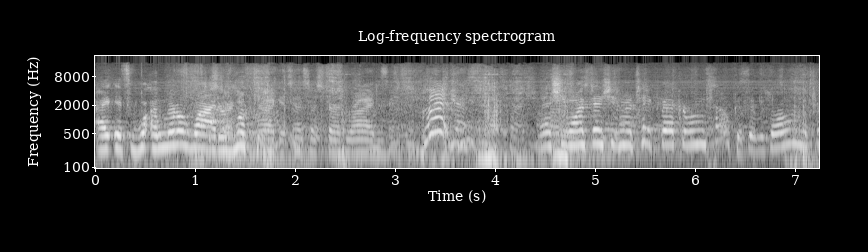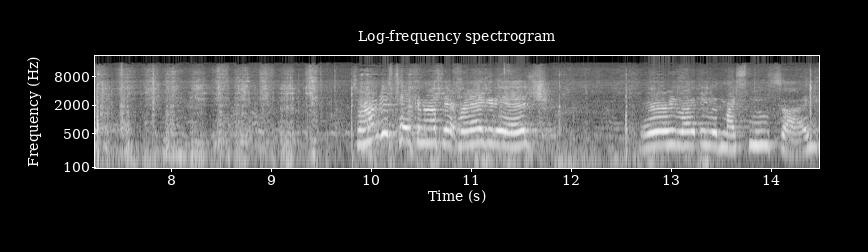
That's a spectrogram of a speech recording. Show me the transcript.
I, it's a little wider looking. dragging since I started riding. Good. Yes. And she wants, then she's gonna take back her own toe, because it was all in the front. So I'm just taking off that ragged edge, very lightly with my smooth side.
